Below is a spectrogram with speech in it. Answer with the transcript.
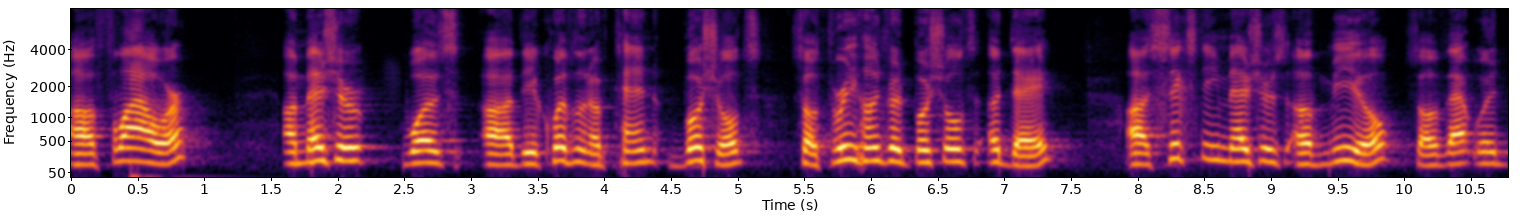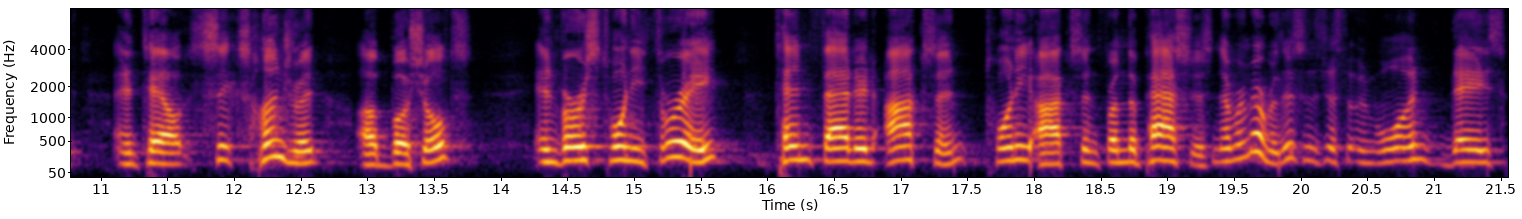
uh, flour. A measure was uh, the equivalent of 10 bushels, so 300 bushels a day. Uh, 60 measures of meal, so that would entail 600 uh, bushels. In verse 23, 10 fatted oxen, 20 oxen from the pastures. Now remember, this is just in one day's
